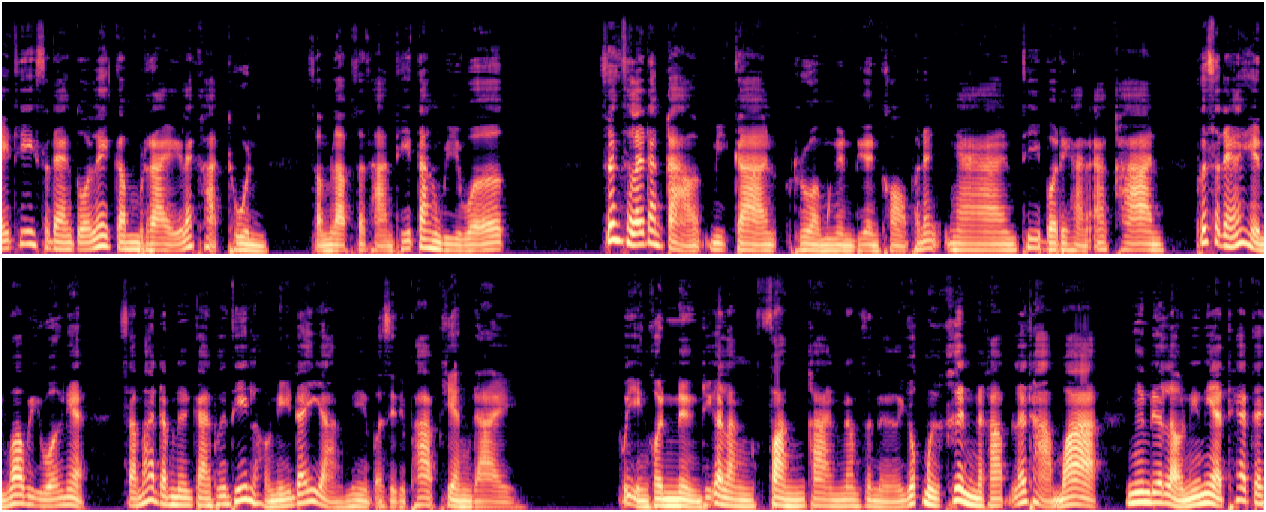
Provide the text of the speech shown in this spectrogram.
ด์ที่แสดงตัวเลขกำไรและขาดทุนสำหรับสถานที่ตั้ง WeWork ซึ่งสไลด์ดังกล่าวมีการรวมเงินเดือนของพนักงานที่บริหารอาคาร เพื่อแสดงให้เห็นว่า WeWork เนี่ยสามารถดำเนินการพื้นที่เหล่านี้ได้อย่างมีประสิทธิภาพเพียงใด ผู้หญิงคนหนึ่งที่กำลังฟังการนำเสนอยกมือขึ้นนะครับ และถามว่าเงินเดือนเหล่านี้เนี่ยแทบจะ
